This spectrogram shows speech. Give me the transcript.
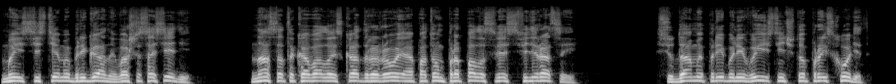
«Мы из системы Бриганы, ваши соседи. Нас атаковала эскадра Роя, а потом пропала связь с Федерацией. Сюда мы прибыли выяснить, что происходит.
